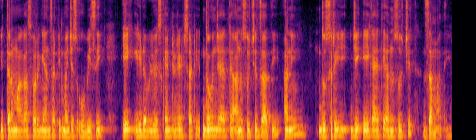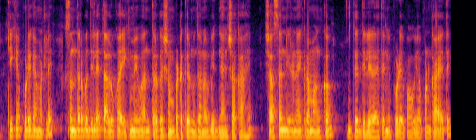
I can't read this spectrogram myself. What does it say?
इतर मागासवर्गीयांसाठी म्हणजेच ओबीसी एक ई डब्ल्यू एस कॅन्डिडेटसाठी दोन ज्या आहेत ते अनुसूचित जाती आणि दुसरी जी एक आहे ती अनुसूचित जमाती. ठीक आहे पुढे काय म्हटले संदर्भ दिलाय तालुका एकमेव अंतर्गत शंभर टक्के अनुदान विज्ञान शाखा आहे. शासन निर्णय क्रमांक इथे दिलेला आहे त्यांनी पुढे पाहूया आपण काय आहे ते.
